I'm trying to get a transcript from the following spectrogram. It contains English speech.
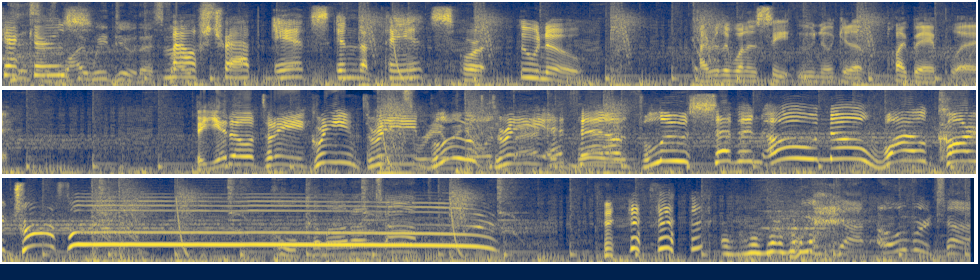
checkers, we do this, mousetrap, ants in the pants, or Uno? I really want to see Uno get a play-by-play. The yellow three, green three, blue three, and, and then a blue seven. Oh no! Wild card draw four. Who'll come out on top? We got overtime.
